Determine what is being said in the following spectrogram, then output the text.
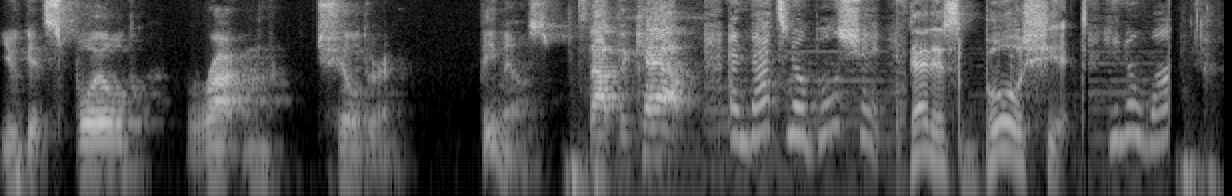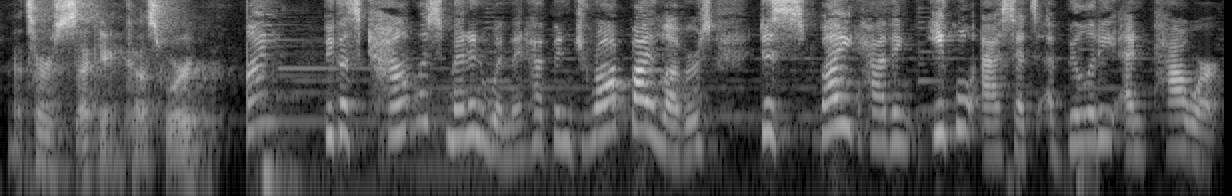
You get spoiled, rotten children, females. Stop the cap. And that's no bullshit. That is bullshit. You know why? That's our second cuss word. Why? Because countless men and women have been dropped by lovers despite having equal assets, ability, and power.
